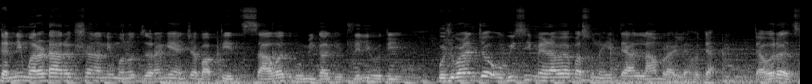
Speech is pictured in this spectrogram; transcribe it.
त्यांनी मराठा आरक्षण आणि मनोज जरांगे यांच्या बाबतीत सावध भूमिका घेतलेली होती. भुजबळांच्या ओबीसी मेळाव्यापासूनही त्या लांब राहिल्या होत्या. त्यावरच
